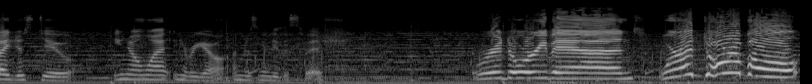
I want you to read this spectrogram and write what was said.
did I just do? You know what? Here we go. I'm just gonna do this fish. We're a Dory band. We're adorable.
